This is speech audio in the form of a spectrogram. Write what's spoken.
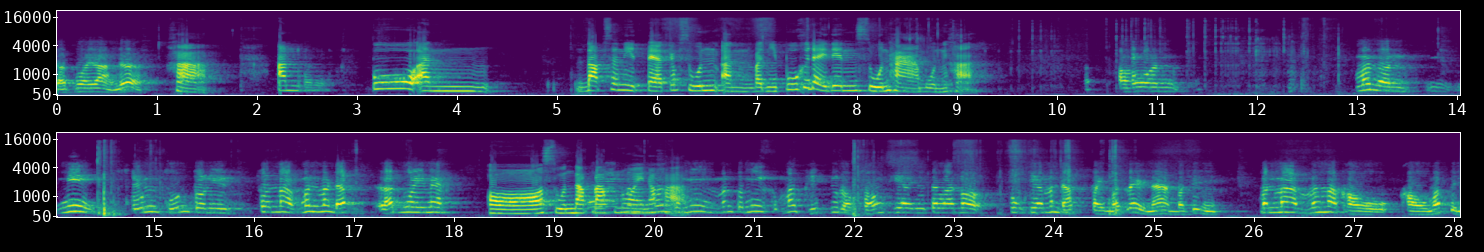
ดับหน่วยล่างเด้อค่ะ อันปูอัน ดับสนิทแปดกับศูนย์อันบัดนี้ปูคือไดเด่นศูนย์หาบุญค่ะ เอาอัน มันอันนี่ศูนย์ศูนย์ตัวนี้ส่วนมากมันมันดับรับหน่วยไหมอ๋อ ศูนย์ดับรักหน่วยเนาะคะ มันก็มีมันก็มีมันผิดอยู่หรอกสองเทียอยู่แต่ว่าเนาะทุกเทียมันดับไปหมดเลยนะบัดนี้มันมามันมาเขาเขามาเป็น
